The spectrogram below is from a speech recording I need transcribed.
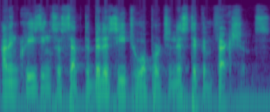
and increasing susceptibility to opportunistic infections.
